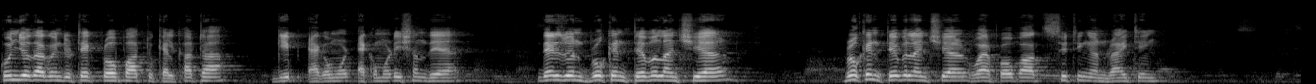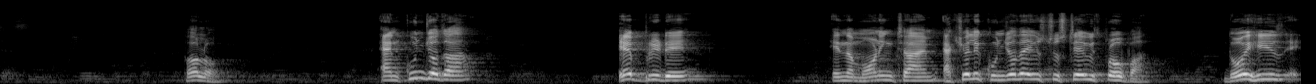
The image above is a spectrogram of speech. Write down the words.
Kunjoda going to take Prabhupada to Calcutta, give accommodation there. There is one broken table and chair, broken table and chair where Prabhupada sitting and writing. Follow. And Kunjoda, every day, in the morning time, actually Kunjoda used to stay with Prabhupada. Though he is,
